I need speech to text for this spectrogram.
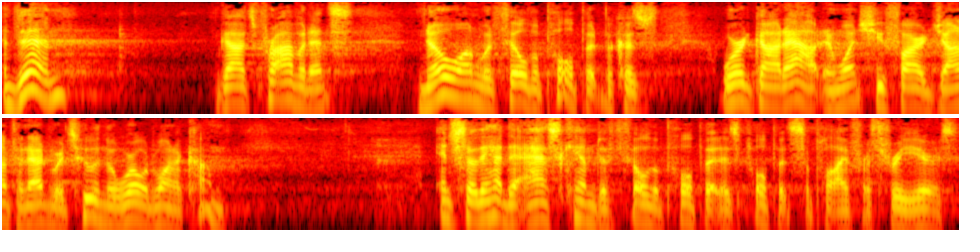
And then, God's providence, no one would fill the pulpit because word got out. And once you fired Jonathan Edwards, who in the world would want to come? And so they had to ask him to fill the pulpit as pulpit supply for three years,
